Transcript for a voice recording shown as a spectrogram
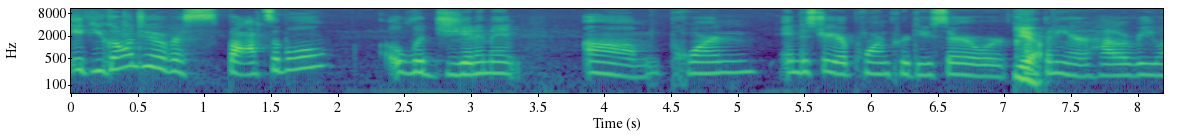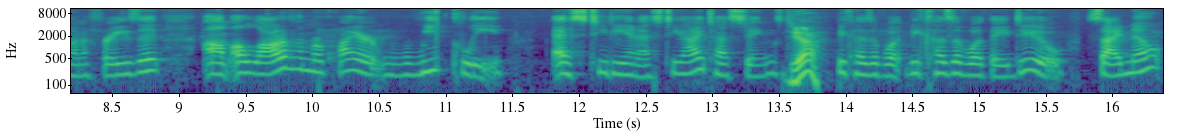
if you go into a responsible, legitimate um, porn industry or porn producer or Yeah. company or however you want to phrase it, um, a lot of them require weekly STD and STI testings. Yeah. Because of what because of what they do. Side note:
